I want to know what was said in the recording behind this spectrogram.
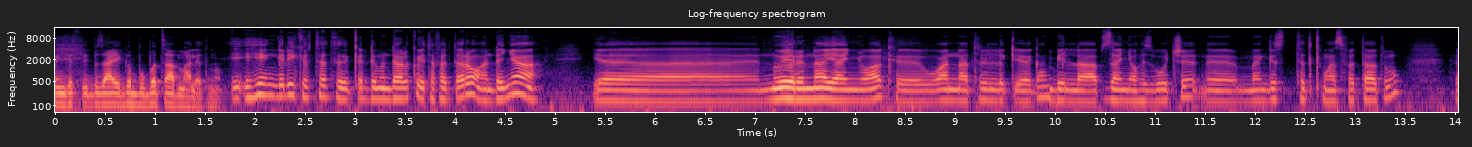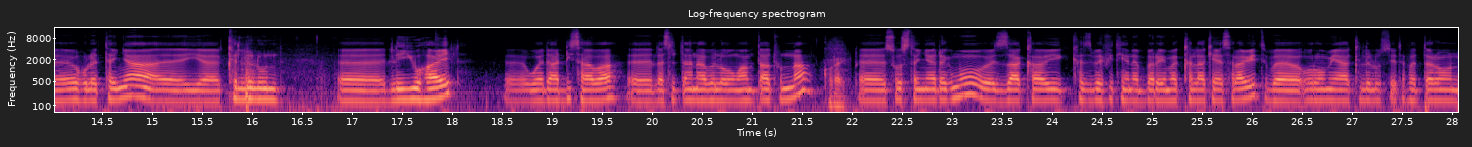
መንግስት ብዛ የገቡበት ሰዓት ማለት ነው። ይሄ እንግዲህ ክፍተት ቅድም እንዳልከው የተፈጠረው አንደኛ የኑዌርና የአኝዋክ ዋና ትልልቅ የጋምቤላ አብዛኛው ህዝቦች መንግስት ትጥቅ ማስፈታቱ፣ ሁለተኛ የክልሉን ልዩ ኃይል ወደ አዲስ አበባ ለስልጠና ብለው ማምጣቱና ሶስተኛ ደግሞ እዛ አካባቢ ከዚህ በፊት የነበረው የመከላከያ ሰራዊት በኦሮሚያ ክልል ውስጥ የተፈጠረውን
